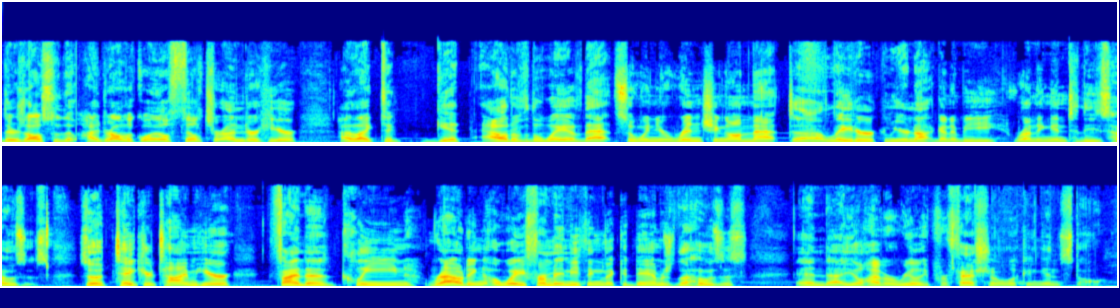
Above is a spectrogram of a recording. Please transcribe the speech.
There's also the hydraulic oil filter under here. I like to get out of the way of that so when you're wrenching on that uh, later, you're not gonna be running into these hoses. So take your time here, find a clean routing away from anything that could damage the hoses, and uh, you'll have a really professional looking install.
